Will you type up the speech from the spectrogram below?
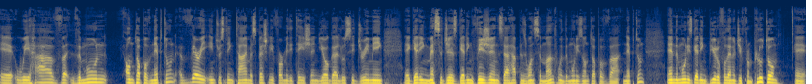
uh, we have the moon on top of Neptune. A very interesting time, especially for meditation, yoga, lucid dreaming, uh, getting messages, getting visions. That happens once a month when the moon is on top of uh, Neptune. And the moon is getting beautiful energy from Pluto. Uh,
